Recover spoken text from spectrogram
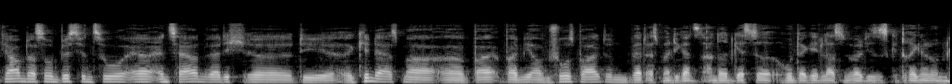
Ja, um das so ein bisschen zu äh, entzerren, werde ich äh, die Kinder erstmal äh, bei, bei mir auf dem Schoß behalten und werde erstmal die ganzen anderen Gäste runtergehen lassen, weil dieses Gedrängel und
